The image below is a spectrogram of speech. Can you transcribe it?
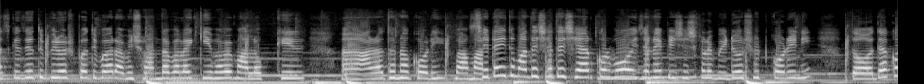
আজকে যেহেতু বৃহস্পতিবার, আমি সন্ধ্যাবেলায় কীভাবে মা লক্ষ্মীর আরাধনা করি বা সেটাই তোমাদের সাথে শেয়ার করব, ওই জন্যই বিশেষ করে ভিডিও শ্যুট করিনি। তো দেখো,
